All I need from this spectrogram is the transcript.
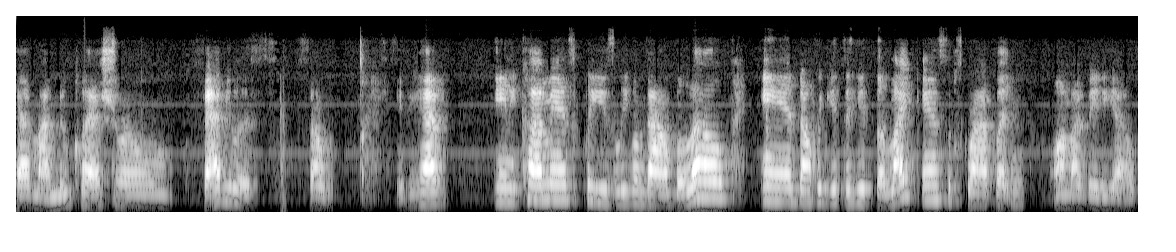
have my new classroom fabulous. So if you have any comments, please leave them down below. And don't forget to hit the like and subscribe button on my video.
